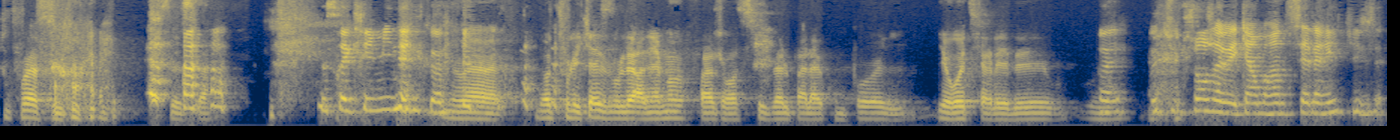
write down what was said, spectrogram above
Toutefois, c'est ça. Ce serait criminel, quoi. Ouais, Dans tous les cas, ils ont le dernier mot. Enfin, genre, s'ils veulent pas la compo, ils, retirent les dés. Ouais. tu le changes avec un brin de céleri, tu sais.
